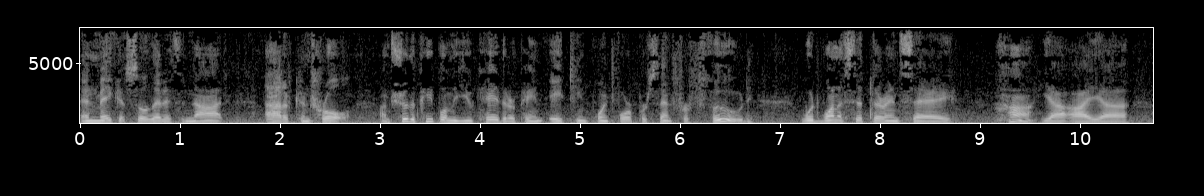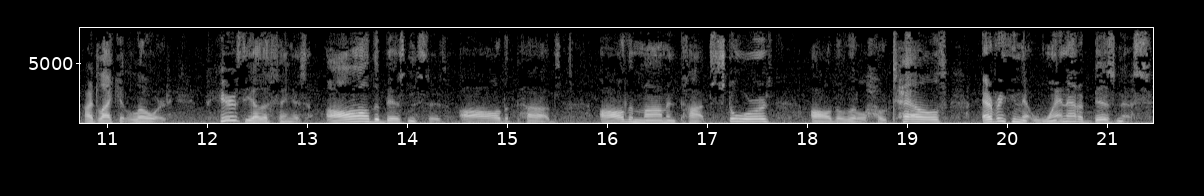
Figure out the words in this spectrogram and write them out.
and make it so that it's not out of control? I'm sure the people in the UK that are paying 18.4% for food would want to sit there and say, huh, yeah, I, uh, I'd like it lowered. Here's the other thing is all the businesses, all the pubs, all the mom and pop stores, all the little hotels, everything that went out of business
